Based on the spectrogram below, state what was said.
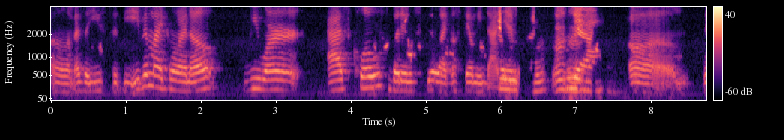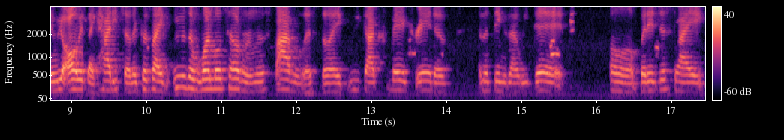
um, as they used to be. Even like growing up, we weren't as close, but it was still like a family dynamic. Mm-hmm. Yeah. Um, and we always like had each other because like we was in one motel room. It was five of us, so like we got very creative in the things that we did. Uh, but it just like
